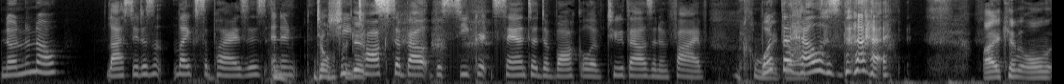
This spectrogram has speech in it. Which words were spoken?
No, no, no. Lassie doesn't like surprises. And then Don't she forget- talks about the secret Santa debacle of 2005. Oh what the God. hell is that? I can only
